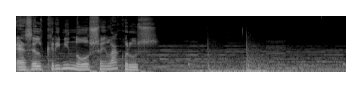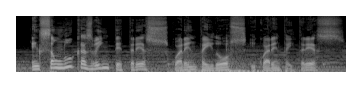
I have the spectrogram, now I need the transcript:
es el criminoso en la cruz. En São Lucas 23, 42 y 43,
